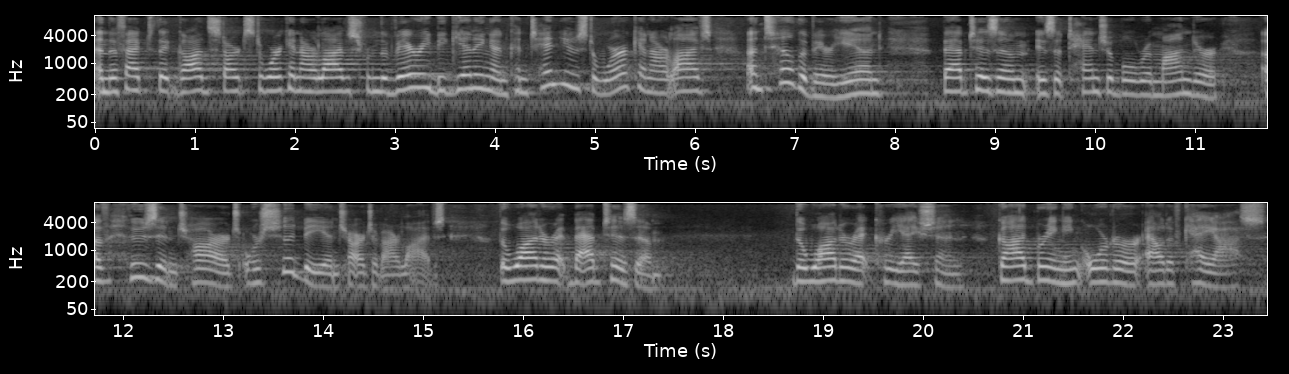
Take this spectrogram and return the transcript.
and the fact that God starts to work in our lives from the very beginning and continues to work in our lives until the very end. Baptism is a tangible reminder of who's in charge or should be in charge of our lives. The water at baptism the water at creation, God bringing order out of chaos.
